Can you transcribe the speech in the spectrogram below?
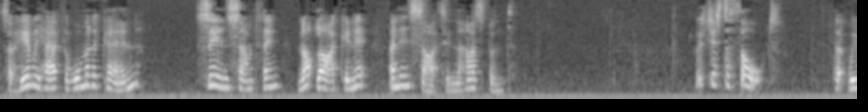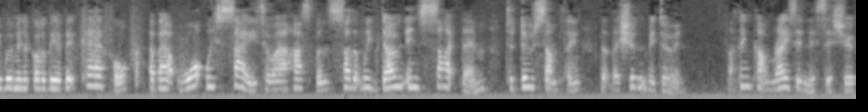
So here we have the woman again seeing something, not liking it, and inciting the husband. It's just a thought that we women have got to be a bit careful about what we say to our husbands so that we don't incite them to do something that they shouldn't be doing. I think I'm raising this issue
